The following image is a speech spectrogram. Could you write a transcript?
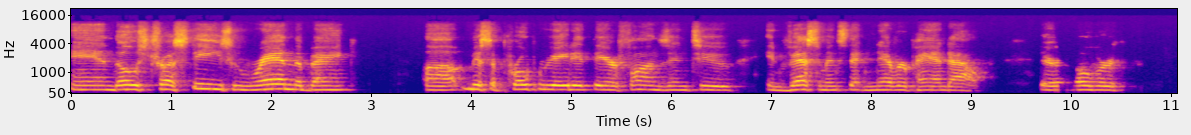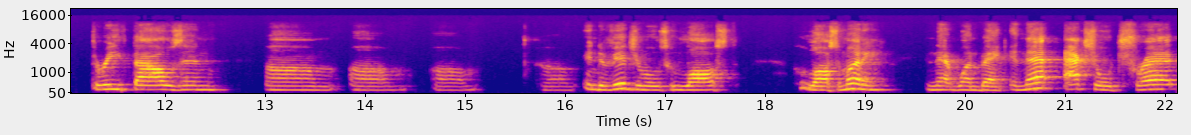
and those trustees who ran the bank uh, misappropriated their funds into investments that never panned out. There are over three thousand um, um, um, um individuals who lost who lost money in that one bank. And that actual tra-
